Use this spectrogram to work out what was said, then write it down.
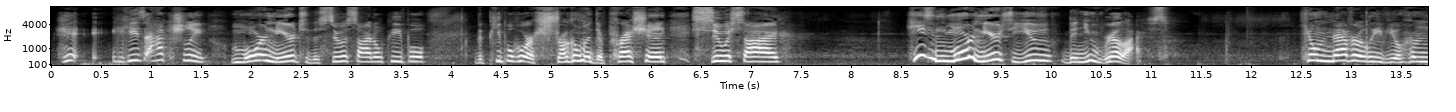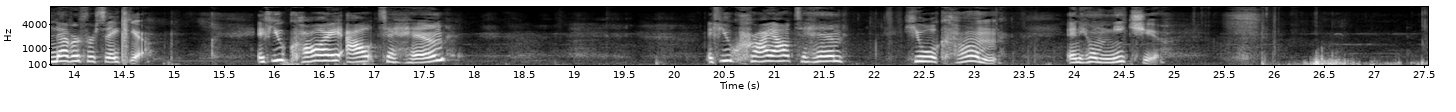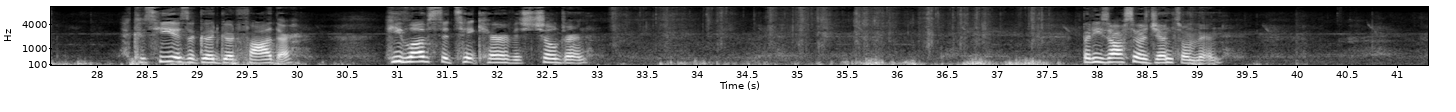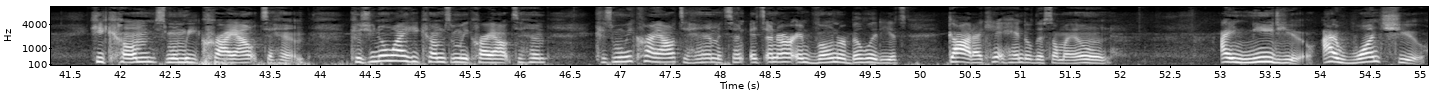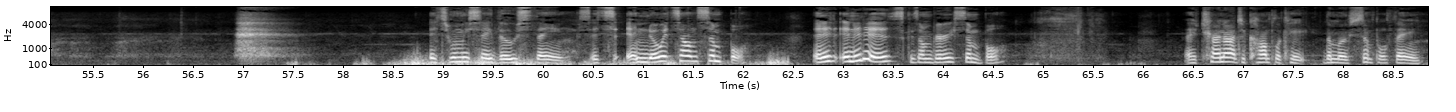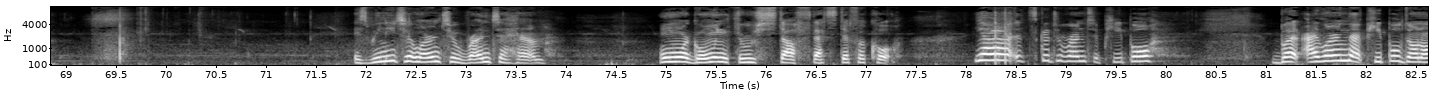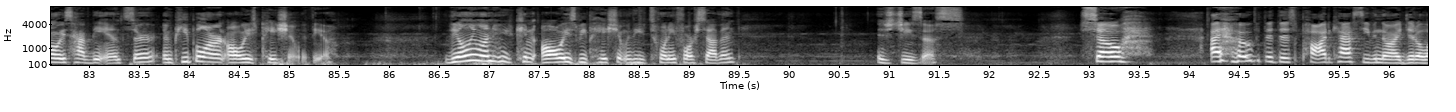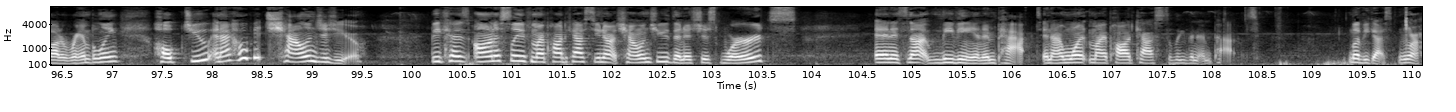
He, he's actually more near to the suicidal people, the people who are struggling with depression, suicide. He's more near to you than you realize. He'll never leave you, He'll never forsake you. If you cry out to Him, if you cry out to Him, He will come and He'll meet you. Because He is a good, good Father. He loves to take care of His children. But He's also a gentleman. He comes when we cry out to Him. Because you know why He comes when we cry out to Him? Because when we cry out to Him, it's in, it's in our invulnerability. It's, God, I can't handle this on my own. I need you. I want you. It's when we say those things. It's I know it sounds simple. And it and it is because I'm very simple. I try not to complicate the most simple thing is we need to learn to run to Him when we're going through stuff that's difficult. Yeah, it's good to run to people, But I learned that people don't always have the answer and people aren't always patient with you. The only one who can always be patient with you 24 7 is Jesus. So I hope that this podcast, even though I did a lot of rambling, helped you and I hope it challenges you. Because honestly, if my podcasts do not challenge you, then it's just words and it's not leaving an impact. And I want my podcast to leave an impact. Love you guys. Mwah.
